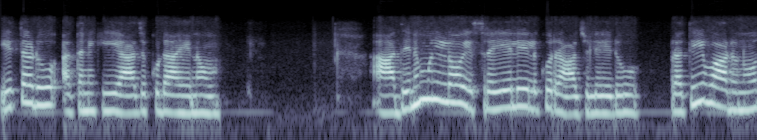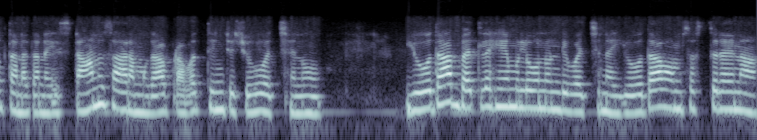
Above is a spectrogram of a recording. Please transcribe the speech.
ఇతడు అతనికి యాజకుడాయను. ఆ దినముల్లో ఇస్రయేలీలకు రాజు లేడు. ప్రతివాడును తన తన ఇష్టానుసారముగా ప్రవర్తించుచూ వచ్చెను. యోధా బెత్లహేములో నుండి వచ్చిన యోధా వంశస్థుడైన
